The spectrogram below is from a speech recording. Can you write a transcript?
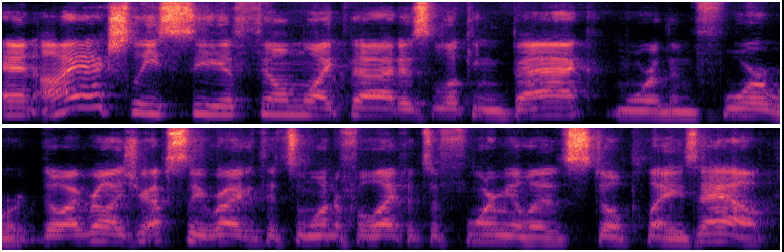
And I actually see a film like that as looking back more than forward, though I realize you're absolutely right. It's a wonderful life, it's a formula that still plays out.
